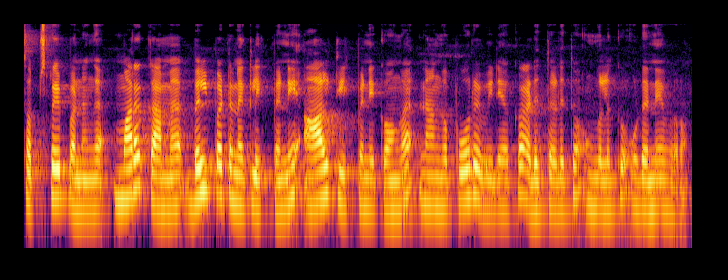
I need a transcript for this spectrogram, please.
சப்ஸ்கிரைப் பண்ணுங்கள் மறக்காமல் பெல் பட்டனை கிளிக் பண்ணி ஆல் கிளிக் பண்ணிக்கோங்க. நாங்கள் போகிற வீடியோக்கு அடுத்தடுத்து உங்களுக்கு உடனே வரும்.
